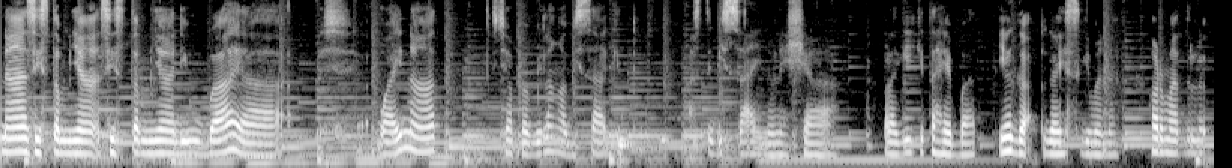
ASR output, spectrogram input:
Nah sistemnya sistemnya diubah ya why not? Siapa bilang nggak bisa gitu? Pasti bisa Indonesia. Apalagi kita hebat. Ya gak guys? Gimana? Hormat dulu.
